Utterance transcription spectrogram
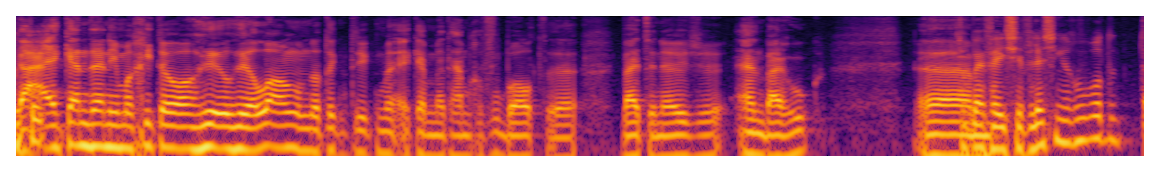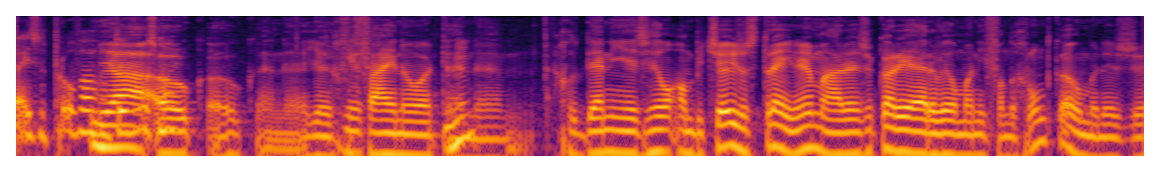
Ja, ik ken Danny Magito al heel, heel lang. Omdat ik natuurlijk... me- ik heb met hem gevoetbald eh, bij Terneuzen en bij Hoek. Toen Ehm, bij VC Vlissingen gevoeld tijdens het profavontuur Ja, ook. ook. En eh, jeugd van. Feyenoord. Mhm. En, ehm, goed, Danny is heel ambitieus als trainer, maar eh, zijn carrière wil maar niet van de grond komen. Dus eh,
